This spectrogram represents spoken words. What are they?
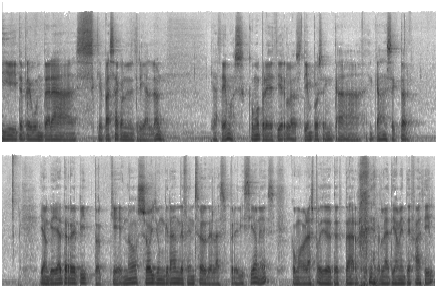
y te preguntarás, ¿qué pasa con el triatlón? ¿Qué hacemos? ¿Cómo predecir los tiempos en cada, en cada sector? Y aunque ya te repito que no soy un gran defensor de las previsiones, como habrás podido detectar relativamente fácil,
